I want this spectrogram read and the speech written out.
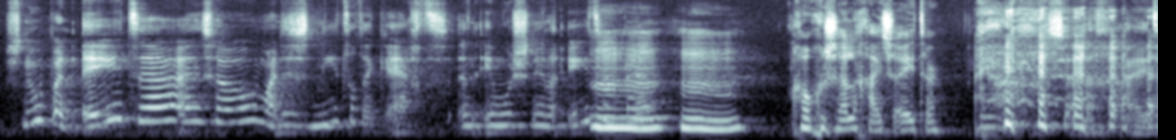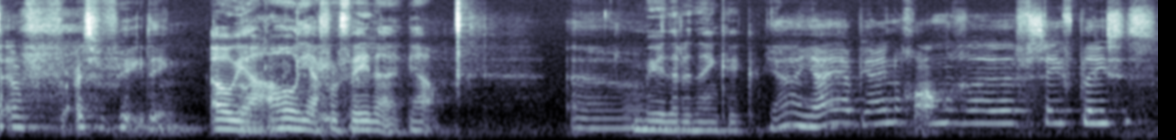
snoep en eten en zo. Maar het is niet dat ik echt een emotionele eter ben. Mhm, mhm. Gewoon gezelligheidseter. Ja, gezelligheid en uit verveling. Oh ja, oh ja, vervelen. Ja, Ehm, meerdere denk ik. Ja, jij, heb jij nog andere safe places?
